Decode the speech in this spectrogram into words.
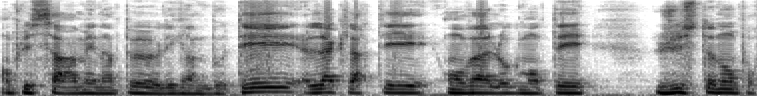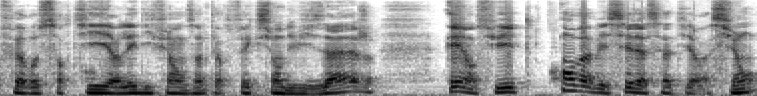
En plus, ça ramène un peu les grains de beauté. La clarté, on va l'augmenter justement pour faire ressortir les différentes imperfections du visage. Et ensuite, on va baisser la saturation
